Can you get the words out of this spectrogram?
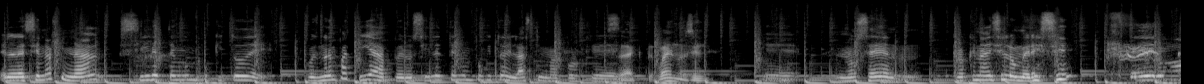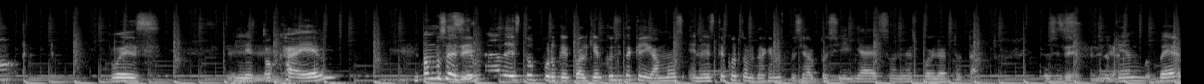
En la escena final sí le tengo un poquito de, pues no empatía, pero sí le tengo un poquito de lástima porque... Exacto, bueno, sí. Eh, no sé, creo que nadie se lo merece, pero pues le toca a él no vamos a decir nada de esto porque cualquier cosita que digamos en este cortometraje en especial, pues sí, ya es un spoiler total. Entonces, si lo quieren ver,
